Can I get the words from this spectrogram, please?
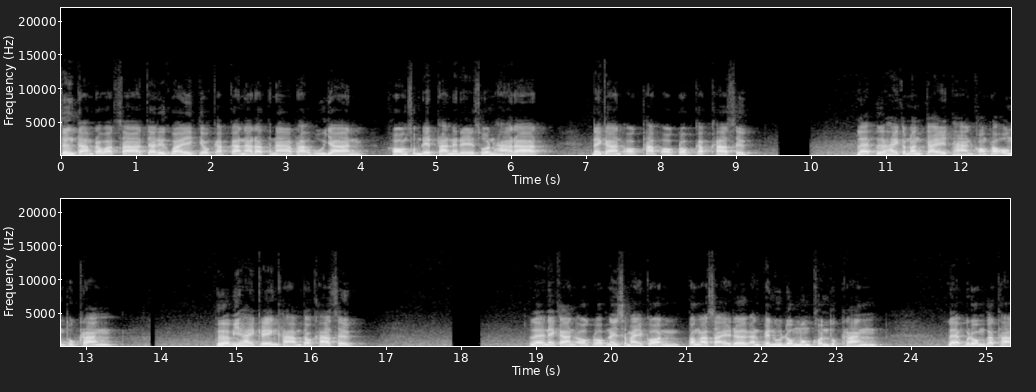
ซึ่งตามประวัติศาสตร์จะรึกไว้เกี่ยวกับการอาราธนาพระหูยานของสมเด็จพระนเรศวรมหาราช ในการออกทัพออกรบกับข้าศึก และเพื่อให้กำลังใจฐานของพระองค์ทุกครั้ง เพื่อมิให้เกรงขามต่อข้าศึก และในการออกรบในสมัยก่อนต้องอาศัยเลิกอันเป็นอุดมมงคลทุกครั้ง และบรมคาถา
